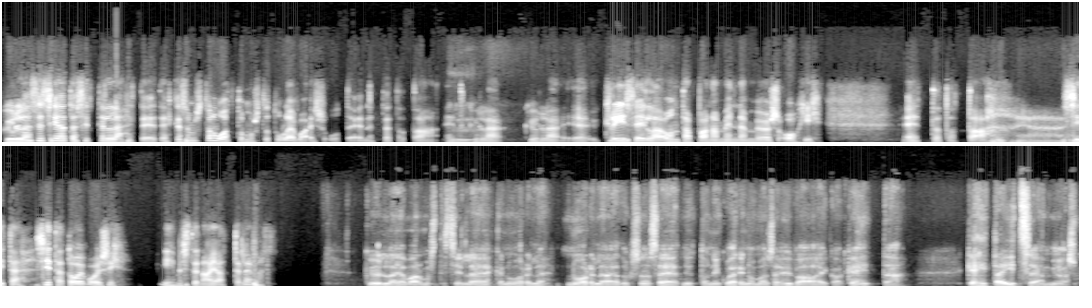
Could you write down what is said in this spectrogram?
kyllä se sieltä sitten lähtee, että ehkä semmoista luottamusta tulevaisuuteen, että tota, et mm. kyllä, kyllä e, kriiseillä on tapana mennä myös ohi, että tota, sitä, sitä toivoisi ihmisten ajattelevan. Kyllä, ja varmasti sille ehkä nuorille, nuorille ajatuksena se, että nyt on niin kuin erinomaisen hyvä aika kehittää, kehittää itseään myös.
